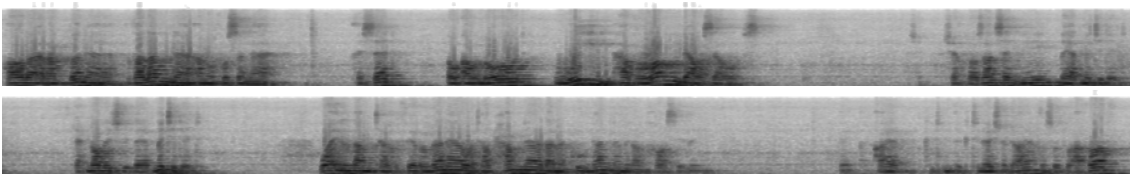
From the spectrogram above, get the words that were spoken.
قَالَ رَبَّنَا ظَلَمْنَا أَنفُسَنَا They said, O oh, our Lord, we have wronged ourselves. Sheikh Fawzan said, meaning they admitted it. They acknowledged it, they admitted it. وَإِن لَمْ تَغْفِرْ لَنَا وَتَرْحَمْنَا لَنَكُونَنَّ مِنَ الْخَاسِرِينَ okay, ayah, continuation of the ayah from Surah Al-A'raf.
